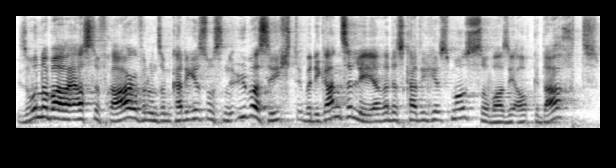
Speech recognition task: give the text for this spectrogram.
Diese wunderbare erste Frage von unserem Katechismus ist eine Übersicht über die ganze Lehre des Katechismus, so war sie auch gedacht.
